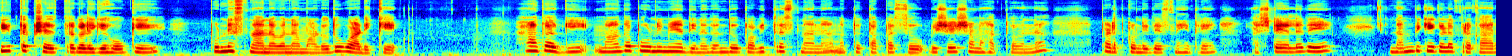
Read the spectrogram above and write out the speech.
ತೀರ್ಥಕ್ಷೇತ್ರಗಳಿಗೆ ಹೋಗಿ ಪುಣ್ಯ ಸ್ನಾನವನ್ನು ಮಾಡೋದು ವಾಡಿಕೆ. ಹಾಗಾಗಿ ಮಾಘ ಪೂರ್ಣಿಮೆಯ ದಿನದಂದು ಪವಿತ್ರ ಸ್ನಾನ ಮತ್ತು ತಪಸ್ಸು ವಿಶೇಷ ಮಹತ್ವವನ್ನು ಪಡೆದುಕೊಂಡಿದೆ ಸ್ನೇಹಿತರೆ. ಅಷ್ಟೇ ಅಲ್ಲದೆ ನಂಬಿಕೆಗಳ ಪ್ರಕಾರ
